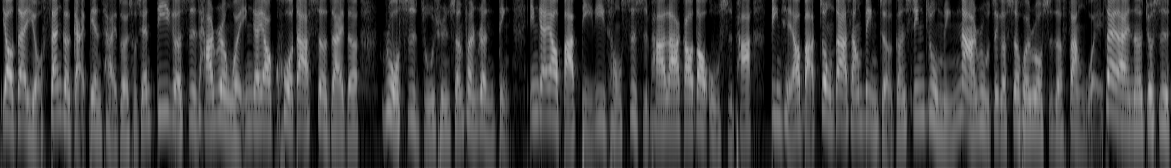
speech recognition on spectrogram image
要再有三个改变才对。首先，第一个是他认为应该要扩大社宅的弱势族群身份认定，应该要把比例从四十趴拉高到五十趴，并且要把重大伤病者跟新住民纳入这个社会弱势的范围。再来呢，就是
